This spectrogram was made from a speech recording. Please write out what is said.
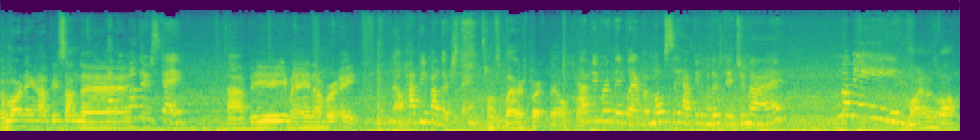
Good morning, happy Sunday. Happy Mother's Day. Happy May number 8. No, Happy Mother's Day. Oh, it's Blair's birthday also. Happy birthday, Blair, but mostly Happy Mother's Day to my mummy. Mine as well.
